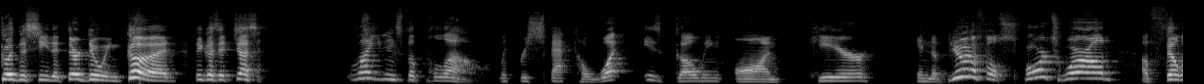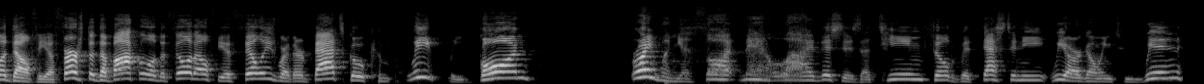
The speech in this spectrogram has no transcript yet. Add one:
good to see that they're doing good because it just lightens the blow with respect to what is going on here in the beautiful sports world of Philadelphia. First, the debacle of the Philadelphia Phillies, where their bats go completely gone. Right when you thought, man alive, this is a team filled with destiny. We are going to win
